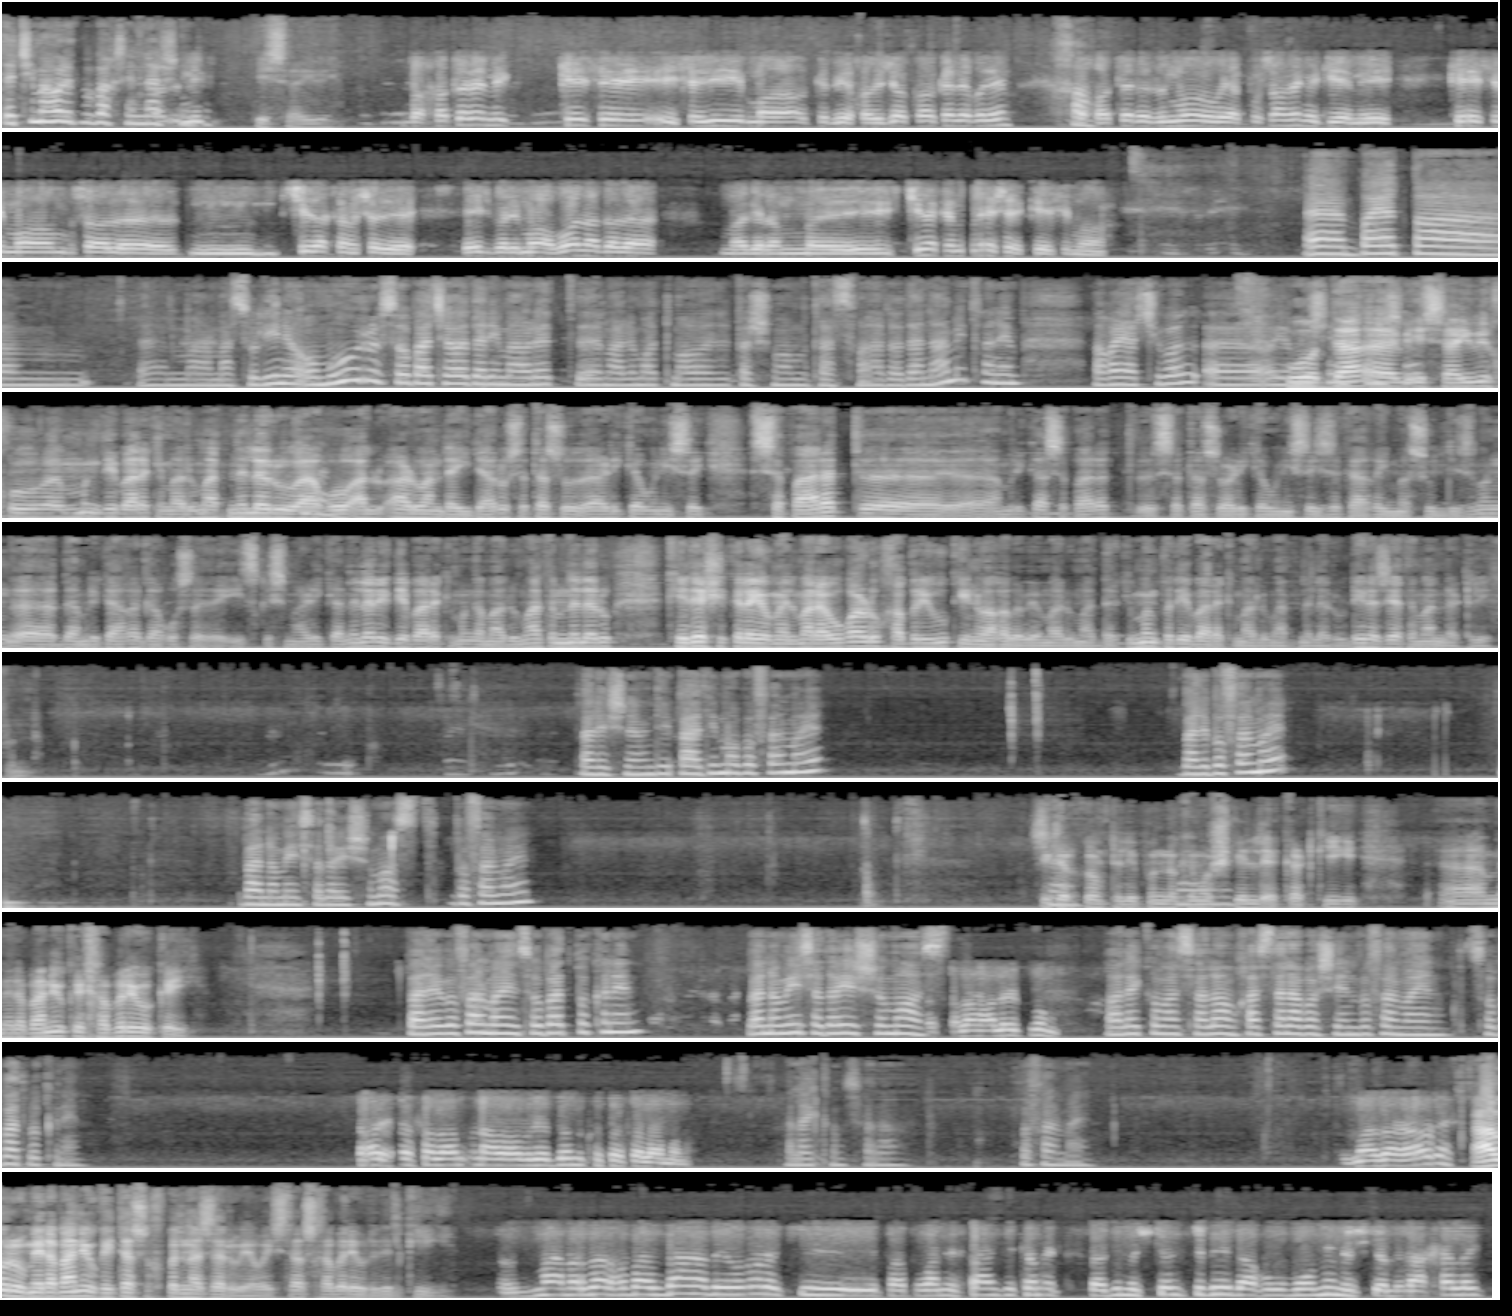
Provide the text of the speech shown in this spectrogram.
ته چې مورد په بخښنه نشنه عیسائی وي به خاطر می کیس ایسوی ما که به خارجا کار کرده بودیم به خاطر زمو یک پرسان میگم که می کیس ما مثال چی رقم شده هیچ بری ما اول نداده مگرم چی رقم میشه کیس ما باید با مسئولین امور صحبت شود در این مورد معلومات ما بر شما متاسفانه داده نمیتونیم آقای ارچیوال آیا و دا ایسایوی خو موږ دې باره کې معلومات نه لرو بله. هغه اړوند ادارو سره تاسو اړیکه ونیسئ سفارت امریکا سفارت سره تاسو اړیکه ونیسئ ځکه هغه مسول دي زمونږ د امریکا هغه غوسه هیڅ قسم اړیکه نه لري دې باره کې موږ معلومات هم نه لرو کیدای شي کله یو مېلمه راوغواړو خبرې وکړي نو هغه به بیا معلومات درکړي موږ په دې باره کې معلومات نه لرو ډیره زیاته مننه ټلیفون نه بله شنونده بعدی ما بفرمایید بله بفرمایید برنامه صدای شماست بفرمایید فکر کوم ټلیفون نو کې مشکل دی کټ کیږي مهرباني وکړئ خبرې وکړئ برای بفرمایید صحبت بکنین برنامه صدای شماست السلام علیکم علیکم السلام خسته نباشین بفرمایین صحبت بکنین تاسو سلام او اوریدونکو ته سلام علیکم سلام بفرمایئ ما دا غواړم اورو مهرباني وکړئ تاسو خپل نظر وي او تاسو خبرې اوریدل کیږي ما نظر خو بس دا دی وروره چې په افغانستان کې کوم اقتصادي مشکل چې دی دا عمومي مشکل دی خلک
